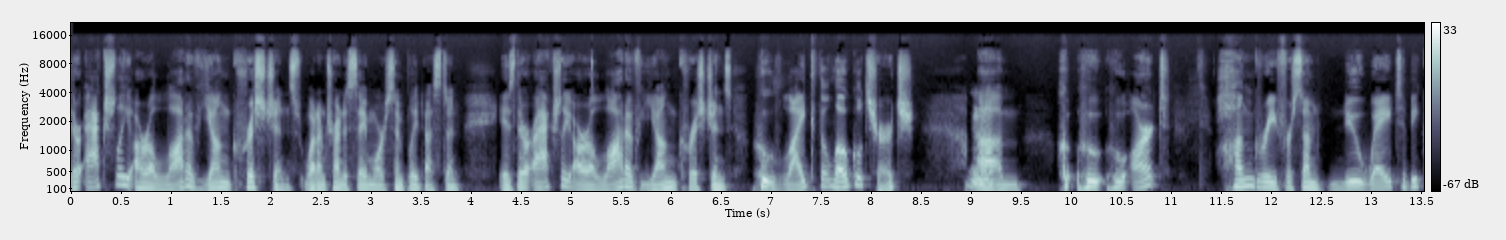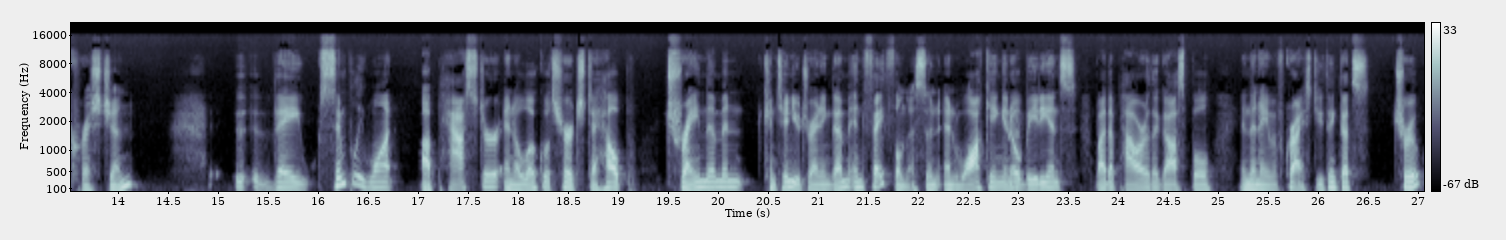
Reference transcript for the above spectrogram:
There actually are a lot of young Christians. What I'm trying to say more simply, Dustin, is there actually are a lot of young Christians who like the local church, mm. um, who, who, who aren't hungry for some new way to be Christian they simply want a pastor and a local church to help train them and continue training them in faithfulness and, and walking in obedience by the power of the gospel in the name of Christ. Do you think that's true?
